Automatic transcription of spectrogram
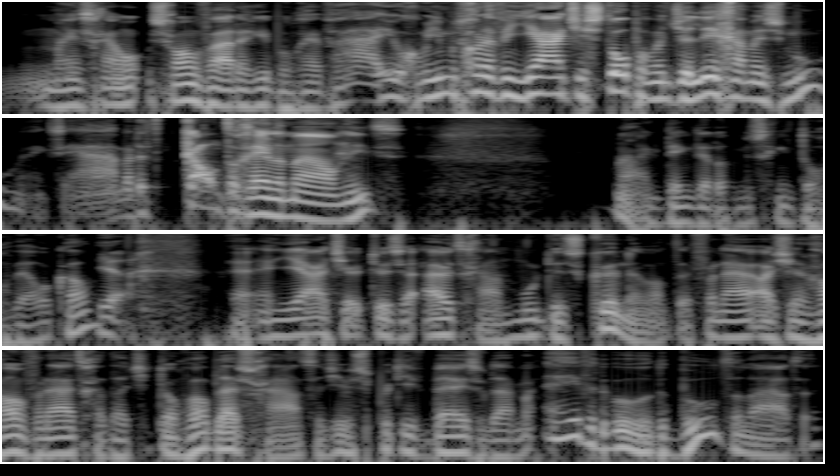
mijn scho- schoonvader riep op een gegeven moment, ah Jochem, je moet gewoon even een jaartje stoppen, want je lichaam is moe. Ik zei, ja, maar dat kan toch helemaal niet? Nou, ik denk dat het misschien toch wel kan. Ja. Eh, een jaartje ertussen uitgaan moet dus kunnen, want vanuit, als je er gewoon vanuit gaat dat je toch wel blijft schaatsen, dat je sportief bezig bent, maar even de boel de boel te laten,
